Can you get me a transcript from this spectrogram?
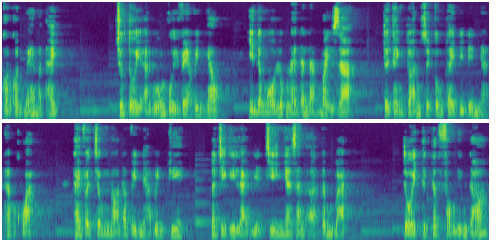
Con còn bé mà thầy. Chúng tôi ăn uống vui vẻ với nhau. Nhìn đồng hồ lúc này đã là 7 giờ. Tôi thanh toán rồi cùng thầy đi đến nhà thằng Khoa. Hai vợ chồng nó đã về nhà bên kia. Nó chỉ ghi lại địa chỉ nhà rán ở tấm bạt. Tôi tức tốc phóng đến đó.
